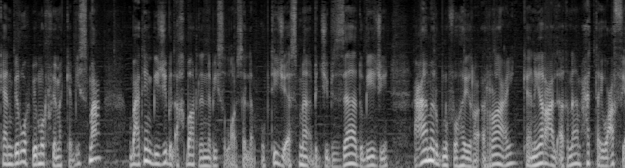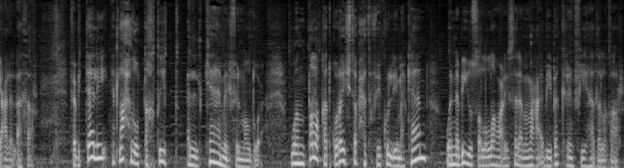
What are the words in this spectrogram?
كان بيروح بمر في مكة بيسمع وبعدين بيجيب الأخبار للنبي صلى الله عليه وسلم وبتيجي أسماء بتجيب الزاد وبيجي عامر بن فهيرة الراعي كان يرعى الأغنام حتى يعفي على الآثار. فبالتالي لاحظوا التخطيط الكامل في الموضوع. وانطلقت قريش تبحث في كل مكان والنبي صلى الله عليه وسلم مع أبي بكر في هذا الغار.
